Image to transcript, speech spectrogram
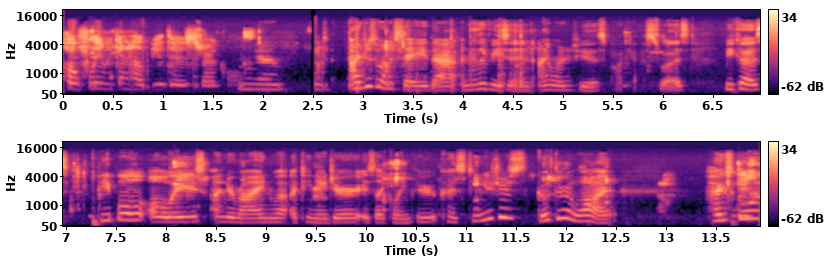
Hopefully, we can help you through the struggles. Yeah. And I just want to say that another reason I wanted to do this podcast was because people always undermine what a teenager is like going through because teenagers go through a lot. High school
